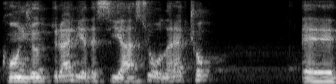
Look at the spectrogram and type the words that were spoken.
konjonktürel ya da siyasi olarak çok e,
